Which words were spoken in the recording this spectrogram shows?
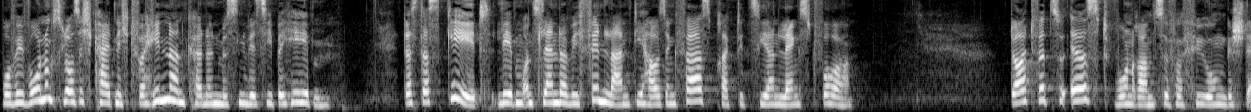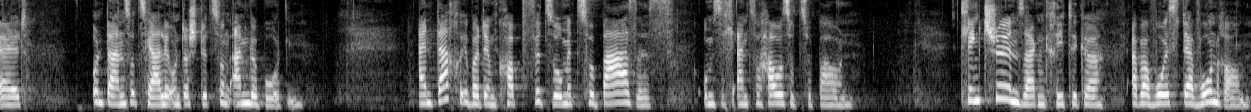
Wo wir Wohnungslosigkeit nicht verhindern können, müssen wir sie beheben. Dass das geht, leben uns Länder wie Finnland, die Housing First praktizieren, längst vor. Dort wird zuerst Wohnraum zur Verfügung gestellt und dann soziale Unterstützung angeboten. Ein Dach über dem Kopf wird somit zur Basis, um sich ein Zuhause zu bauen. Klingt schön, sagen Kritiker, aber wo ist der Wohnraum?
